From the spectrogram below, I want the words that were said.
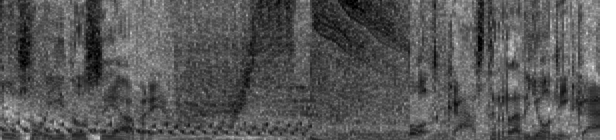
Tus oídos se abren. Podcast Radiónica.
